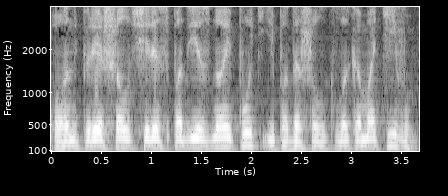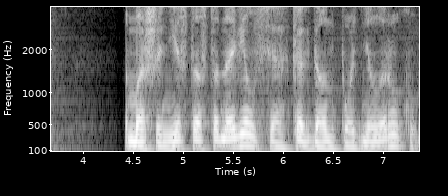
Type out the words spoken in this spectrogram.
Он перешел через подъездной путь и подошел к локомотиву. Машинист остановился, когда он поднял руку.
